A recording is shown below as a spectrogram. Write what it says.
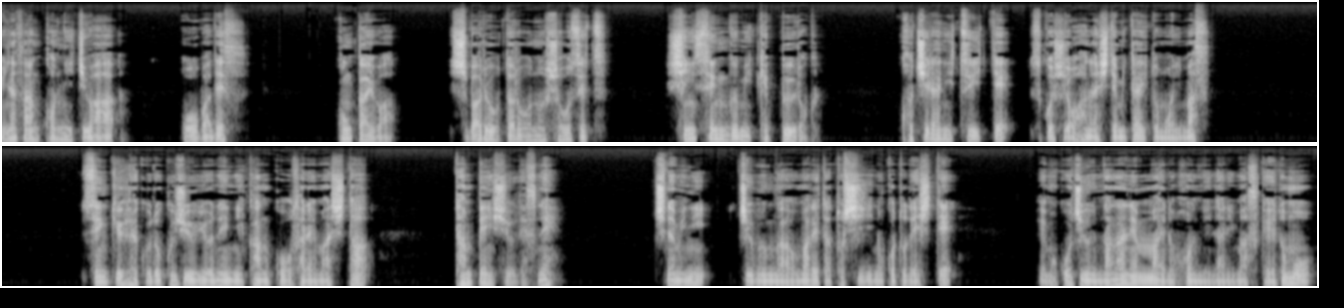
皆さんこんにちは。大場です。今回は、司馬遼太郎の小説、新選組結風録。こちらについて少しお話してみたいと思います。1964年に刊行されました短編集ですね。ちなみに自分が生まれた年のことでして、もう57年前の本になりますけれども、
